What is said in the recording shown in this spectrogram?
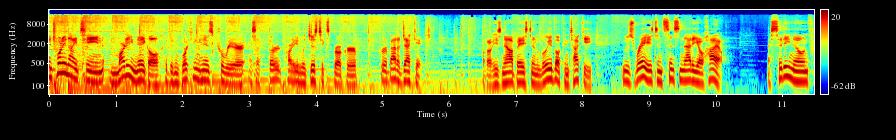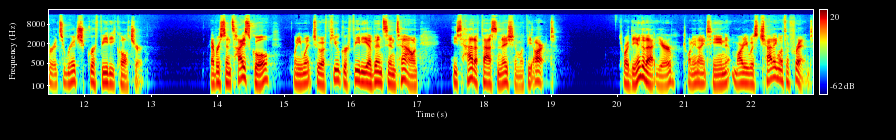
In 2019, Marty Nagel had been working in his career as a third party logistics broker for about a decade. Although he's now based in Louisville, Kentucky, he was raised in Cincinnati, Ohio, a city known for its rich graffiti culture. Ever since high school, when he went to a few graffiti events in town, he's had a fascination with the art. Toward the end of that year, 2019, Marty was chatting with a friend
